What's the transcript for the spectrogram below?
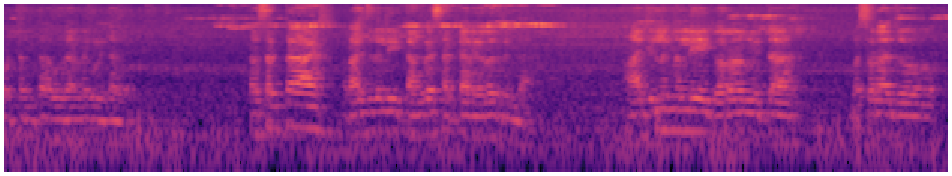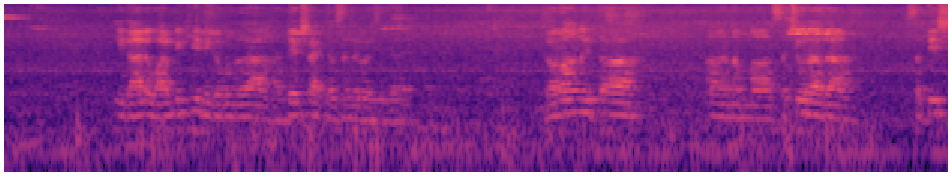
ಕೊಟ್ಟಂಥ ಉದಾಹರಣೆಗಳಿದ್ದಾವೆ. ಪ್ರಸಕ್ತ ರಾಜ್ಯದಲ್ಲಿ ಕಾಂಗ್ರೆಸ್ ಸರ್ಕಾರ ಇರೋದ್ರಿಂದ ಆ ಜಿಲ್ಲೆನಲ್ಲಿ ಗೌರವಾನ್ವಿತ ಬಸವರಾಜು ಈಗಾಗಲೇ ವಾಲ್ಮೀಕಿ ನಿಗಮದ ಅಧ್ಯಕ್ಷರಾಗಿ ಕೆಲಸ ನಿರ್ವಹಿಸಿದ್ದಾರೆ. ಗೌರವಾನ್ವಿತ ನಮ್ಮ ಸಚಿವರಾದ ಸತೀಶ್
